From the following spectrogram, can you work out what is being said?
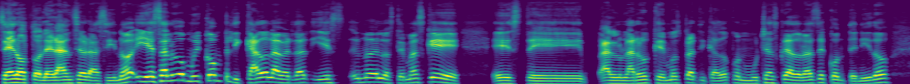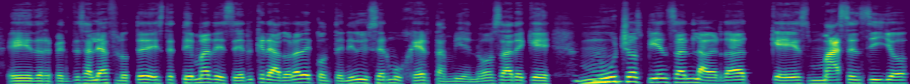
cero tolerancia ahora sí, ¿no? Y es algo muy complicado, la verdad, y es uno de los temas que, este, a lo largo que hemos platicado con muchas creadoras de contenido, eh, de repente sale a flote este tema de ser creadora de contenido y ser mujer también, ¿no? O sea, de que muchos piensan, la verdad, que es más sencillo,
